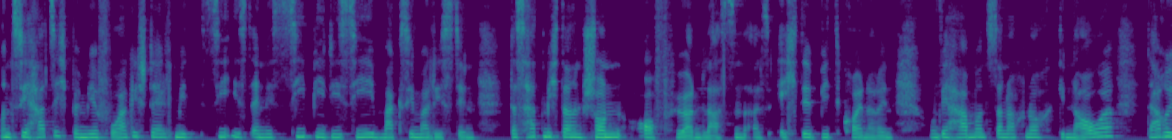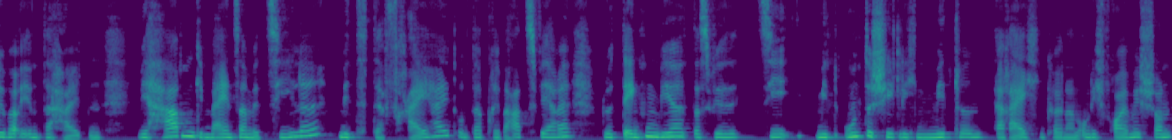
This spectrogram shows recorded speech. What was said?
Und sie hat sich bei mir vorgestellt mit, sie ist eine CBDC-Maximalistin. Das hat mich dann schon aufhören lassen als echte Bitcoinerin. Und wir haben uns dann auch noch genauer darüber unterhalten. Wir haben gemeinsame Ziele mit der Freiheit und der Privatsphäre. Nur denken wir, dass wir sie mit unterschiedlichen Mitteln erreichen können. Und ich freue mich schon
